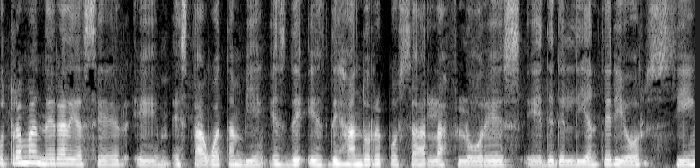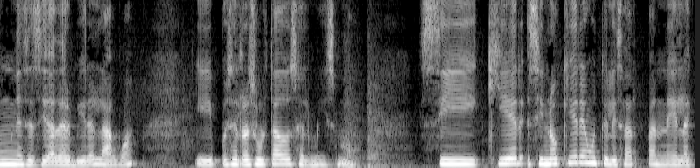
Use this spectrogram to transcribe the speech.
Otra manera de hacer em, esta agua también es, de, dejando reposar las flores eh, desde el día anterior sin necesidad de hervir el agua y pues el resultado es el mismo. Si, quiere, si no quieren utilizar panela,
